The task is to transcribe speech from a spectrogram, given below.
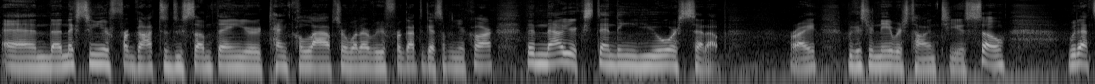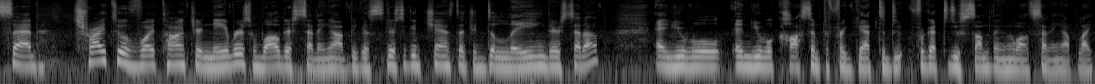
And uh, next thing you forgot to do something, your tent collapsed or whatever, you forgot to get something in your car. Then now you're extending your setup, right? Because your neighbor's talking to you. So, with that said, try to avoid talking to your neighbors while they're setting up because there's a good chance that you're delaying their setup and you will and you will cause them to forget to do forget to do something while setting up. Like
